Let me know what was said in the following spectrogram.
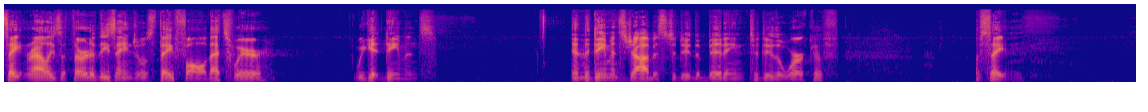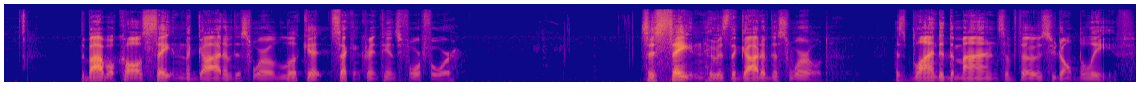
Satan rallies a third of these angels, they fall. That's where we get demons. And the demon's job is to do the bidding, to do the work of, of Satan. The Bible calls Satan the God of this world. Look at 2 Corinthians 4 4. It says, Satan, who is the God of this world, has blinded the minds of those who don't believe.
